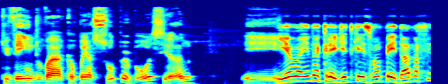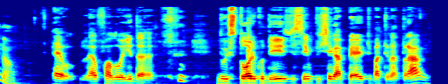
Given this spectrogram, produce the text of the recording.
que vem de uma campanha super boa esse ano. E, E eu ainda acredito que eles vão peidar na final. é, o Léo falou aí da, do histórico deles de sempre chegar perto e bater na trave.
